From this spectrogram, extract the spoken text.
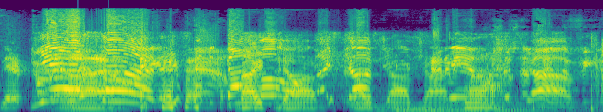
There. Yes, Ah. son! You fucking got Nice them job. Nice job. Nice job, Jon. Enemy Ah. forces Good job. been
